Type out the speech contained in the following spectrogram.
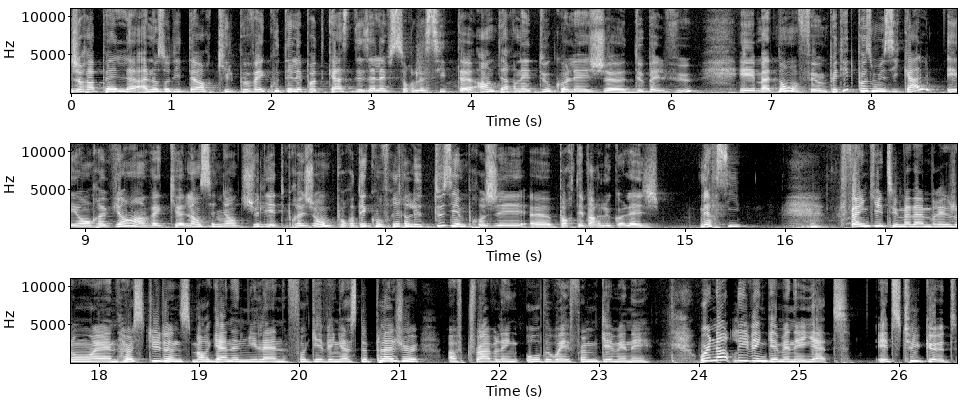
Je rappelle à nos auditeurs qu'ils peuvent écouter les podcasts des élèves sur le site euh, internet du Collège de Bellevue. Et maintenant, on fait une petite pause musicale et on revient avec l'enseignante Juliette Bréjon pour découvrir le deuxième projet euh, porté par le collège. Merci. Thank you to Madame Brejon and her students, Morgan and Mylène, for giving us the pleasure of traveling all the way from Gimini. We're not leaving Gimini yet. It's too good.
